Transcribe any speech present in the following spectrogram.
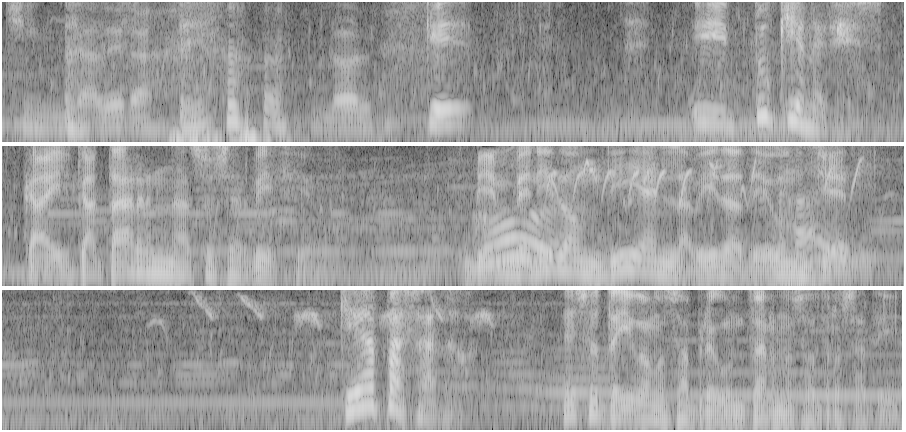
Chingadera. Lol. ¿Qué? ¿Y tú quién eres? Kyle Katarn a su servicio. Bienvenido Oh, a un día en la vida de un Kyle. Jedi. ¿Qué ha pasado? Eso te íbamos a preguntar nosotros a ti.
